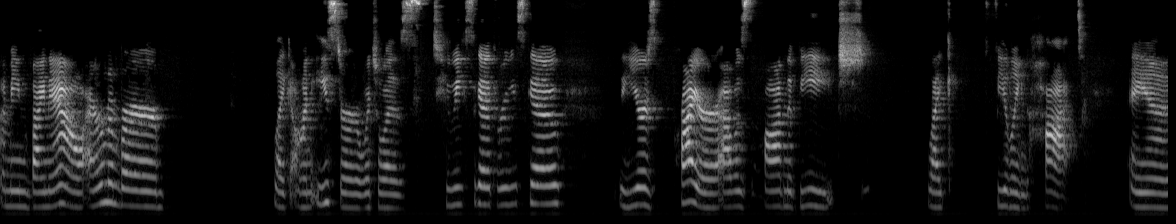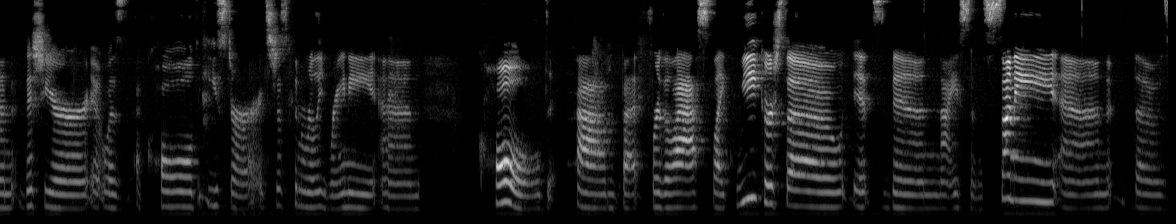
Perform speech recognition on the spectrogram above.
I mean, by now, I remember like on Easter, which was two weeks ago, three weeks ago, the years prior, I was on the beach like feeling hot. And this year it was a cold Easter. It's just been really rainy and cold. Um, but for the last like week or so, it's been nice and sunny and those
